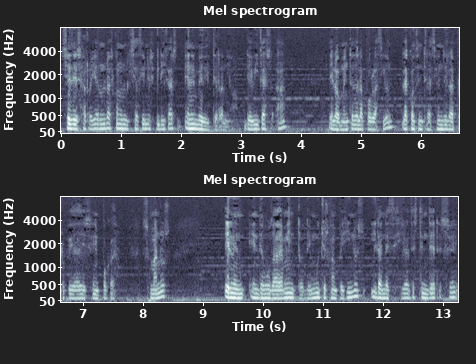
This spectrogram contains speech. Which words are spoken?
se desarrollaron las colonizaciones griegas en el Mediterráneo, debidas a el aumento de la población, la concentración de las propiedades en pocas manos, el endeudamiento de muchos campesinos y la necesidad de extenderse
